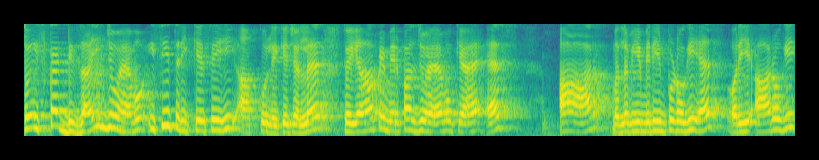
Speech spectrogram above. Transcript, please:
तो इसका डिज़ाइन जो है, वो इसी तरीके से ही आपको लेके चलना है। तो यहाँ पे मेरे पास जो है, वो क्या है? एस आर मतलब ये मेरी इनपुट होगी एस और ये आर होगी।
